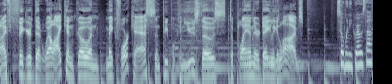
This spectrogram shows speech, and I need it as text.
I figured that, well, I can go and make forecasts and people can use those to plan their daily lives. So when he grows up,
